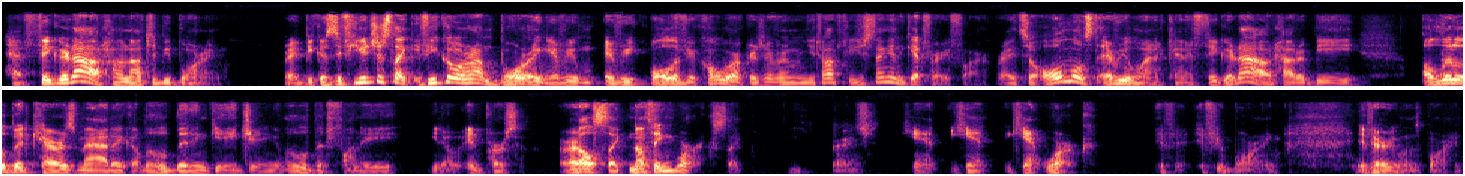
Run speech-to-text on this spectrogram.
have figured out how not to be boring, right? Because if you just like if you go around boring every every all of your coworkers, everyone you talk to, you're just not going to get very far, right? So almost everyone kind of figured out how to be a little bit charismatic, a little bit engaging, a little bit funny, you know, in person, or else like nothing works. Like right. you can't you can't you can't work if if you're boring, if everyone's boring,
